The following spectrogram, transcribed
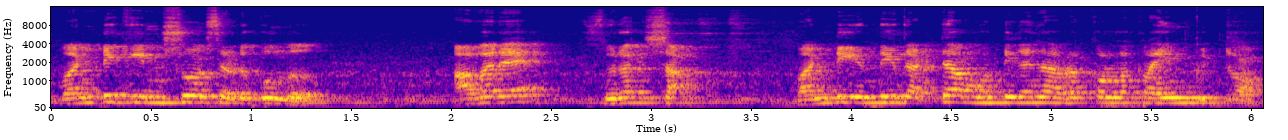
വണ്ടിക്ക് ഇൻഷുറൻസ് എടുക്കുന്നത്? അവരെ സുരക്ഷ. വണ്ടി എന്തെങ്കിലും തട്ടാൻ മുട്ടി കഴിഞ്ഞാൽ അവർക്കുള്ള ക്ലെയിം കിട്ടണം.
